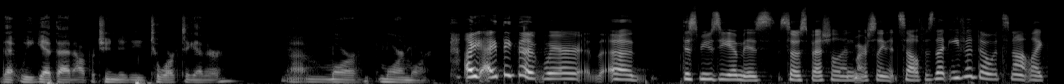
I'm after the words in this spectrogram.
that we get that opportunity to work together uh, more more and more. I, I think that where uh, this museum is so special in Marceline itself is that even though it's not like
